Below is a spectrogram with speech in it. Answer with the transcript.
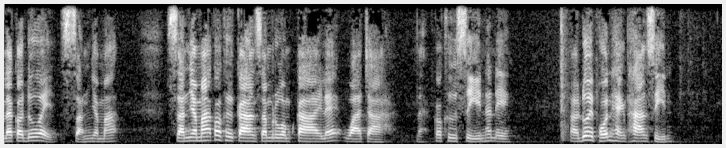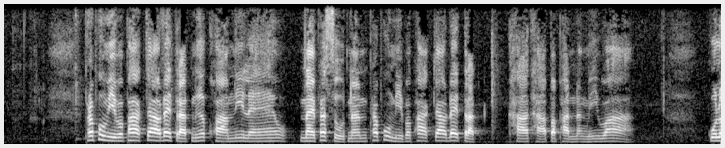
และก็ด้วยสัญญมะ สัญญมะก็คือการสำรวมกายและวาจานะก็คือศีลนั่นเองด้วยผลแห่งทานศีล พระผู้มีพระภาคเจ้าได้ตรัสเนื้อความนี้แล้ว ในพระสูตรนั้นพระผู้มีพระภาคเจ้าได้ตรัสคาถาประพันธ์ดังนี้ว่า กุล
